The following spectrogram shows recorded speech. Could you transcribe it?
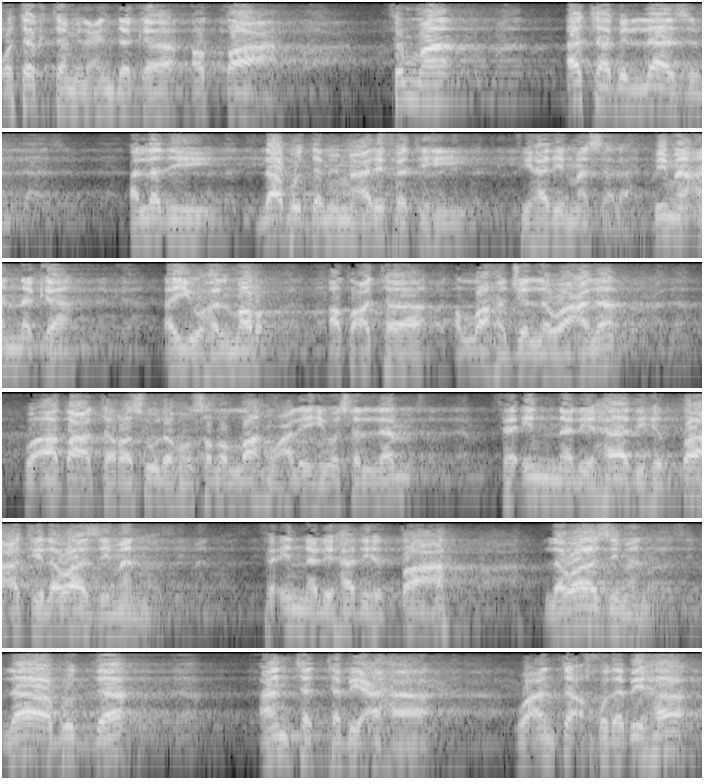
وتكتمل عندك الطاعة. ثم أتى باللازم الذي لا بد من معرفته في هذه المسألة بما أنك أيها المرء أطعت الله جل وعلا وأطعت رسوله صلى الله عليه وسلم فإن لهذه الطاعة لوازما. فإن لهذه الطاعة لوازما. لا بد أن تتبعها وأن تأخذ بها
